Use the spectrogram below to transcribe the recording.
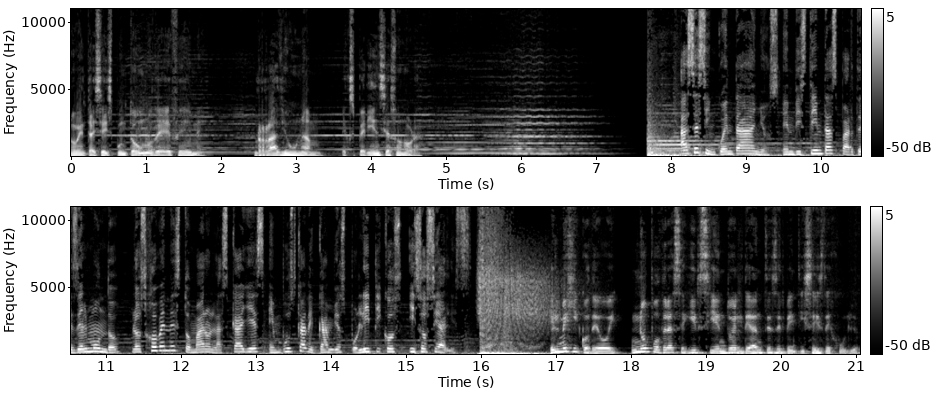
96.1 de FM. Radio UNAM, Experiencia Sonora. Hace 50 años, en distintas partes del mundo, los jóvenes tomaron las calles en busca de cambios políticos y sociales. El México de hoy no podrá seguir siendo el de antes del 26 de julio.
